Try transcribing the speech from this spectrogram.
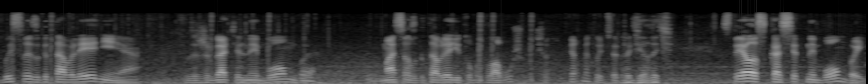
Быстрое изготовление. Зажигательные бомбы. Мастер изготовления трупов ловушек. Черт, теперь мне хочется этого делать. Стрела с кассетной бомбой.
